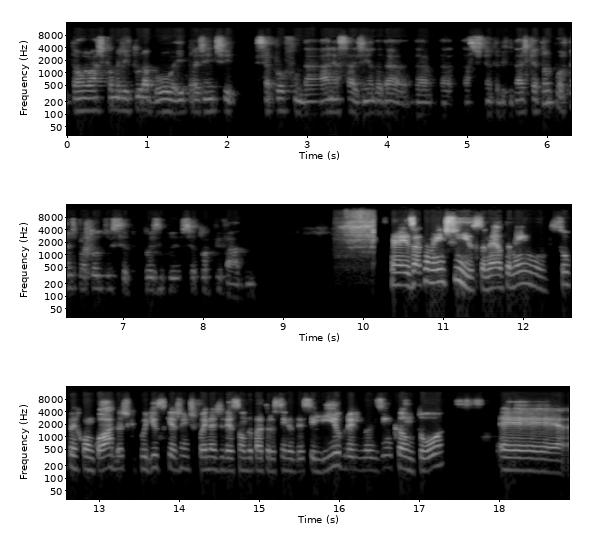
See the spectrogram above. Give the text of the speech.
Então, eu acho que é uma leitura boa aí para a gente se aprofundar nessa agenda da, da, da, sustentabilidade, que é tão importante para todos os setores, inclusive o setor privado. Né? É exatamente isso, né? Eu também super concordo, acho que por isso que a gente foi na direção do patrocínio desse livro, ele nos encantou, é,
